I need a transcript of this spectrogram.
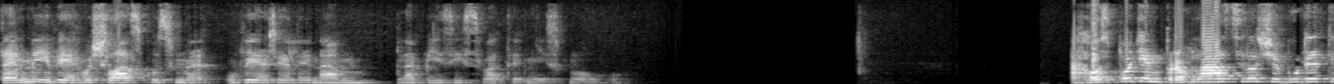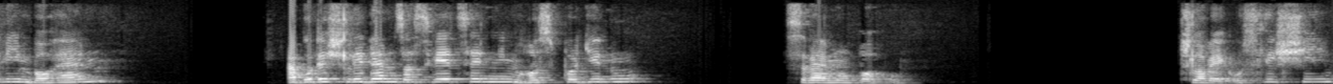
Ten, v jehož lásku jsme uvěřili, nám nabízí svatební smlouvu. A hospodin prohlásil, že bude tvým Bohem a budeš lidem zasvěceným hospodinu, svému Bohu. Člověk uslyší,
